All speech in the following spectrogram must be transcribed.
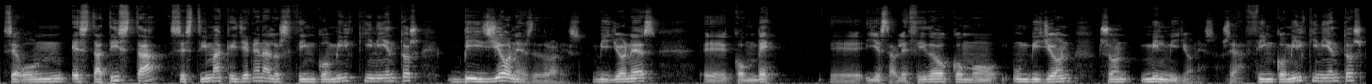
según Estatista, se estima que lleguen a los 5.500 billones de dólares. Billones eh, con B. Eh, y establecido como un billón son mil millones. O sea, 5.500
